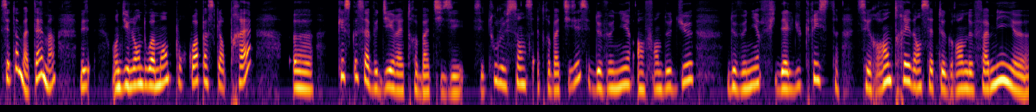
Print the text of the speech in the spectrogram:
C'est un baptême, hein. mais on dit l'ondoiement, pourquoi? Parce qu'après, euh, Qu'est-ce que ça veut dire être baptisé? C'est tout le sens. Être baptisé, c'est devenir enfant de Dieu, devenir fidèle du Christ. C'est rentrer dans cette grande famille euh,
